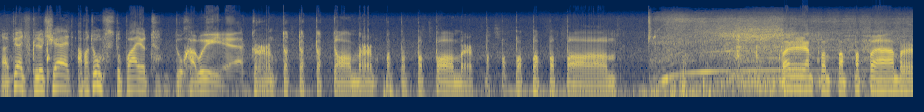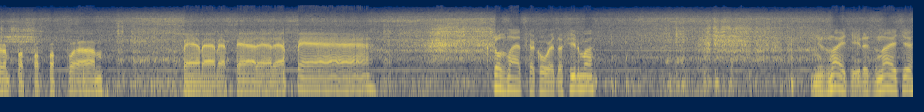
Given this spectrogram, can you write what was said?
Опять включает, а потом вступают духовые. Кто знает, с какого это фильма, Не знаете или знаете?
